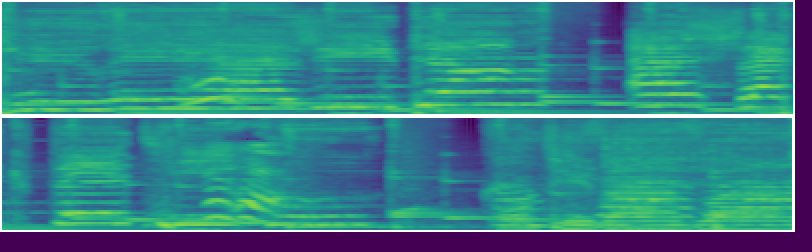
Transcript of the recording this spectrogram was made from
Tu réagis bien à chaque petit coup. Quand tu vas voir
